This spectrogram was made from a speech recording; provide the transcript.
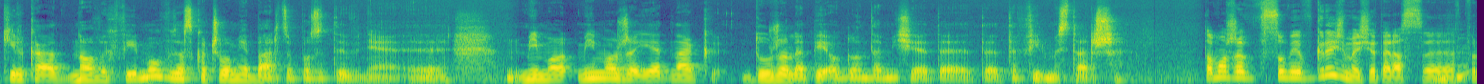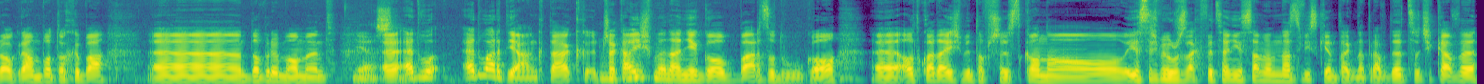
kilka nowych filmów zaskoczyło mnie bardzo pozytywnie. Mimo, mimo że jednak dużo lepiej ogląda mi się te, te, te filmy starsze. To może w sumie wgryźmy się teraz e, mhm. w program, bo to chyba e, dobry moment. E, Edward, Edward Young, tak? Mhm. Czekaliśmy mhm. na niego bardzo długo, e, odkładaliśmy to wszystko. No, jesteśmy już zachwyceni samym nazwiskiem tak naprawdę. Co ciekawe,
